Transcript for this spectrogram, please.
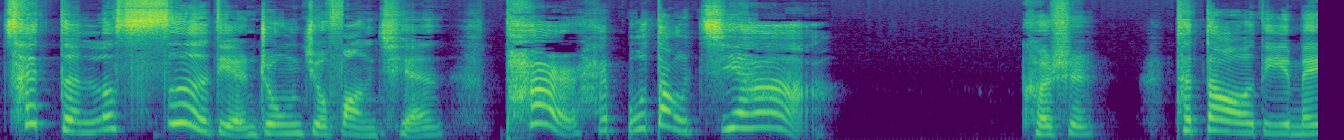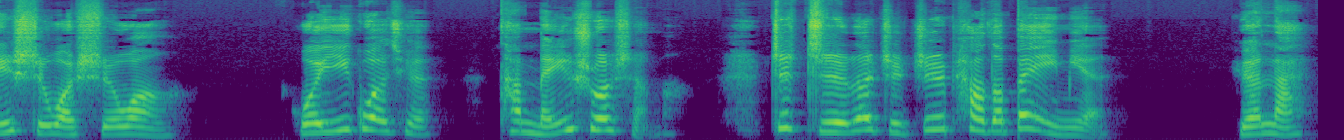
才等了四点钟就放钱，派儿还不到家。可是他到底没使我失望。我一过去，他没说什么，只指了指支票的背面。原来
